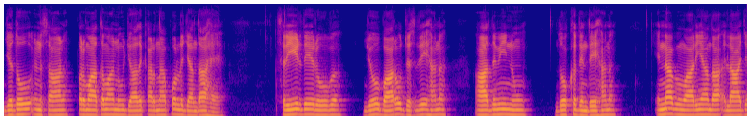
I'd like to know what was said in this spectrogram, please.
ਜਦੋਂ ਇਨਸਾਨ ਪਰਮਾਤਮਾ ਨੂੰ ਯਾਦ ਕਰਨਾ ਭੁੱਲ ਜਾਂਦਾ ਹੈ। ਸਰੀਰ ਦੇ ਰੋਗ ਜੋ ਬਾਹਰੋਂ ਦਿਸਦੇ ਹਨ, ਆਦਮੀ ਨੂੰ ਦੁੱਖ ਦਿੰਦੇ ਹਨ। ਇਹਨਾਂ ਬਿਮਾਰੀਆਂ ਦਾ ਇਲਾਜ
